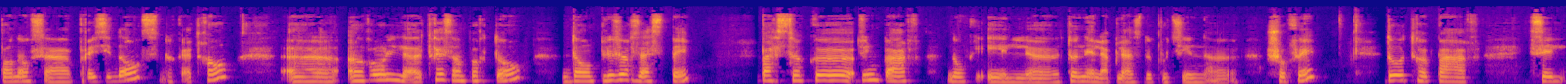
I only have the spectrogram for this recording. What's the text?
pendant sa présidence de quatre ans un rôle très important dans plusieurs aspects, parce que d'une part, donc il tenait la place de Poutine chauffée, D'autre part, c'est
